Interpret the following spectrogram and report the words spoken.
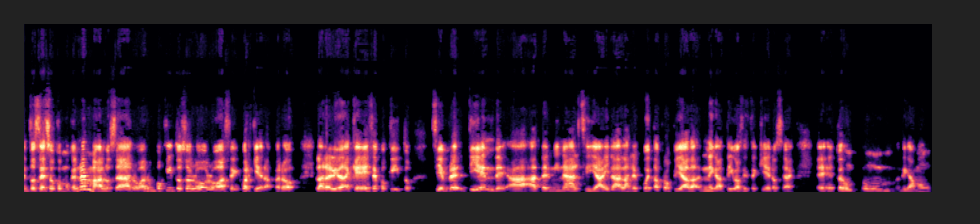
entonces eso como que no es malo, o sea, robar un poquito solo lo hace cualquiera, pero la realidad es que ese poquito siempre tiende a, terminar si hay la, respuesta apropiada, negativa si se quiere, o sea, eh, esto es un, digamos,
